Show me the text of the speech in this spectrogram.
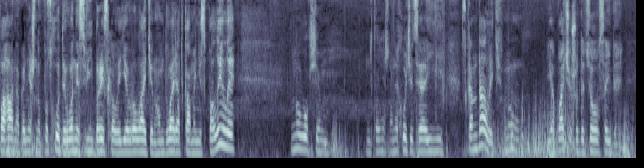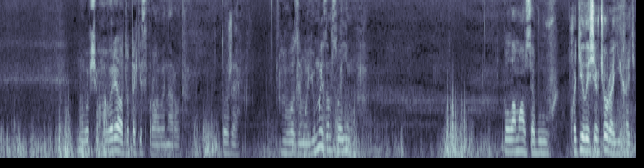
погано, звісно, посходив. Вони свій бризкали євролайтінгом, два рядка мені спалили. Ну, в общем, звісно, не хочеться і скандалить. Ну, я бачу, що до цього все йде. Ну, В общем говоря, ото такі справи народ. Теж возимо юмизом своїм. Поламався був. Хотіли ще вчора їхати.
